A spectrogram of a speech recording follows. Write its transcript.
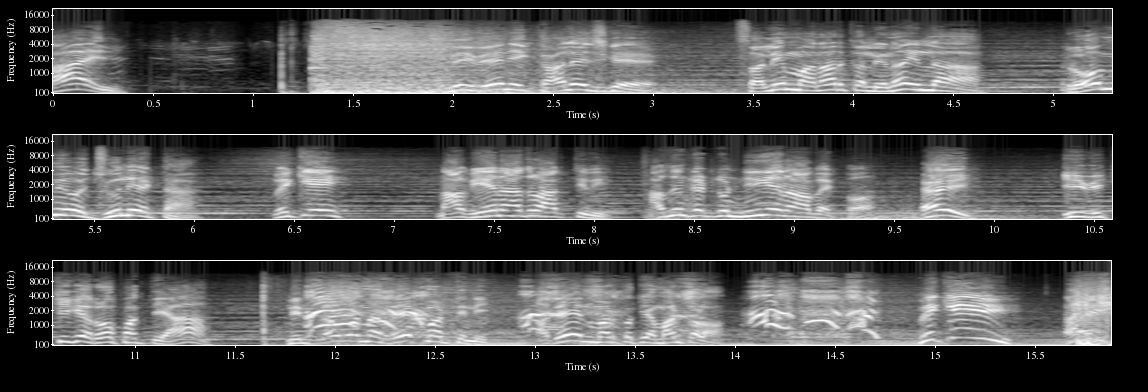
ಹಾಯ್. ನೀವೇನ್ ಈ ಕಾಲೇಜ್ಗೆ? ಸಲೀಂ ಅನಾರ್ಕಲಿನ ಇಲ್ಲ? ರೋಮಿಯೋ ಜೂಲಿಯೇಟಾ ವಿಕಿ ನಾವೇನಾದ್ರೂ ಆಗ್ತೀವಿ. ಅದನ್ನ ಕಟ್ಕೊಂಡು ನೀವೇನ್ ಆಗ್ಬೇಕು? ಏಯ್ ಈ ವಿಕಿಗೆ ರೋಪ್ ಹಾಕ್ತೀಯಾ? ನಿನ್ ಲವ್ ರೇಪ್ ಮಾಡ್ತೀನಿ. ಅದೇನ್ ಮಾಡ್ಕೋತೀಯ ಮಾಡ್ಕೊಳೋ? ವಿಕಿ ಏಯ್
